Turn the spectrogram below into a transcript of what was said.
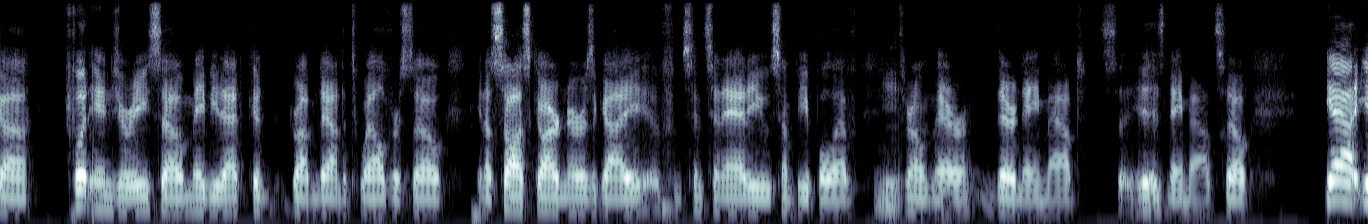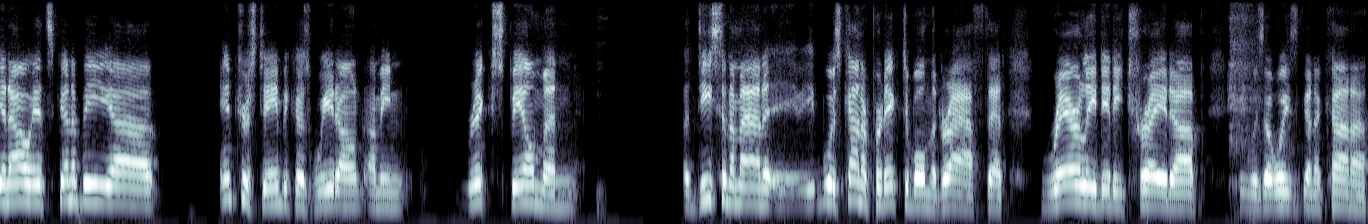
uh, foot injury, so maybe that could drop him down to 12 or so. you know, Sauce Gardner is a guy from Cincinnati who some people have yeah. thrown their their name out, his name out. So, yeah, you know, it's going to be uh, interesting because we don't. I mean, Rick Spielman, a decent amount. Of, it was kind of predictable in the draft that rarely did he trade up. He was always going to kind of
